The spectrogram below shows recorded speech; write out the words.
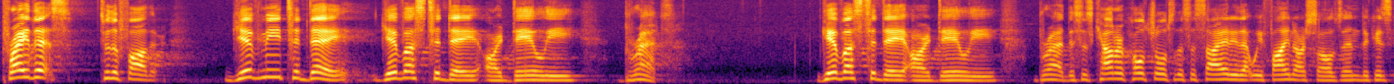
Pray this to the Father Give me today, give us today our daily bread. Give us today our daily bread. This is countercultural to the society that we find ourselves in because,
